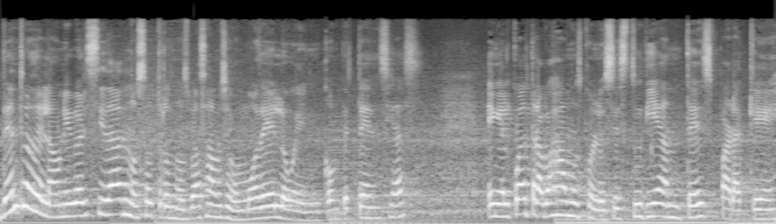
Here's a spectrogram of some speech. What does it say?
Dentro de la universidad nosotros nos basamos en un modelo en competencias en el cual trabajamos con los estudiantes para que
